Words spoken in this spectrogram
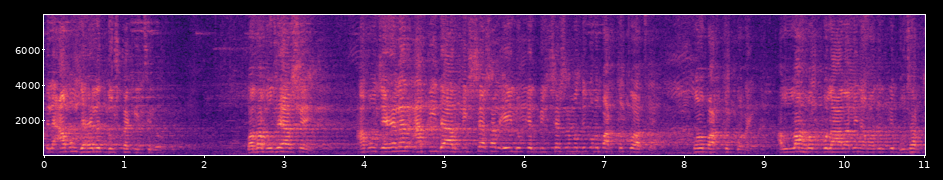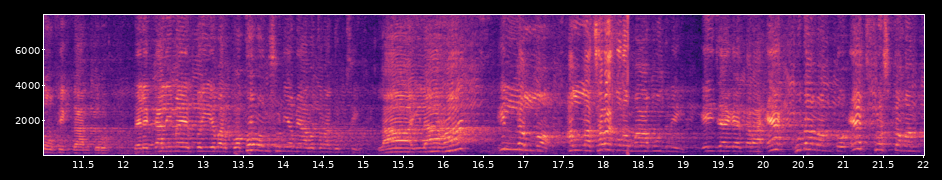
তাহলে আবু জাহেলের দোষটা কি ছিল? কথা বুঝে আসে? আবু জেহেলের আকিদা আর বিশ্বাস আর এই লোকের বিশ্বাসের মধ্যে কোনো পার্থক্য আছে? কোনো পার্থক্য নাই। আল্লাহ রব্বুল আলমিন আমাদেরকে বুঝার তৌফিক দান করুন। তাহলে কালিমায়ের তো এবার প্রথম অংশ নিয়ে আমি আলোচনা করছি। লা আল্লাহ ছাড়া কোনো মাবুদ নেই। এই জায়গায় তারা এক খুদা মানতো, এক স্রষ্টা মানত।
